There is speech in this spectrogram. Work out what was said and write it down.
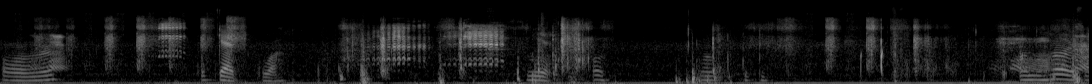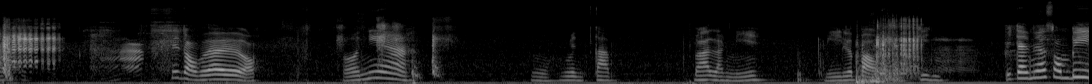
ของนะไปแกะกว่า เนี่ยโอ้วางปิดปิดอันนี้เท่าไหร่ครับไม่ตอบอะไรเลยเหรอ อ๋อเนี่ยโอ้เวนกรรมบ้านหลังนี้ มีหรือเปล่ากินมีแต่เนื้อซอมบี้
